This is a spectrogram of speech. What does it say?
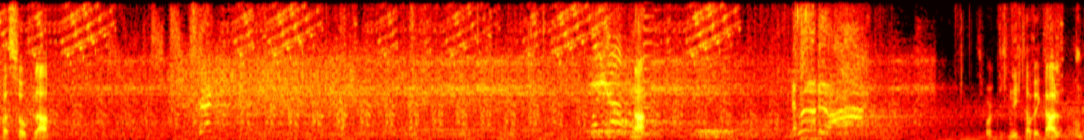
War so klar. Na. Wollte ich nicht, aber egal. Und.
